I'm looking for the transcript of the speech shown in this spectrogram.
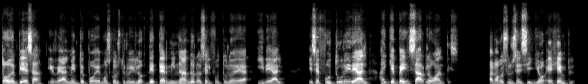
Todo empieza y realmente podemos construirlo determinándonos el futuro ideal. Y ese futuro ideal hay que pensarlo antes. Hagamos un sencillo ejemplo.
